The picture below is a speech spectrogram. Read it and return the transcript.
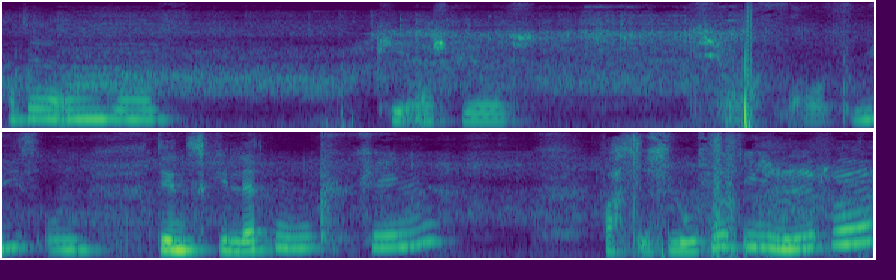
Hat er da irgendwas? Okay, er spielt Freeze und den Skeletten King. Was ist los mit ihm? Hilfe!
